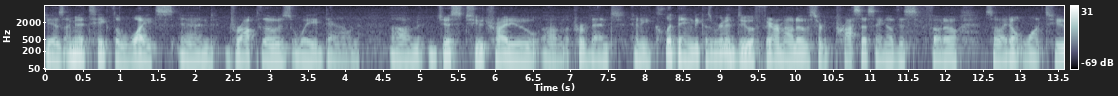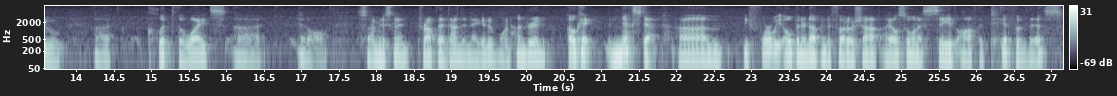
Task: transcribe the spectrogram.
is I'm going to take the whites and drop those way down um, just to try to um, prevent any clipping because we're going to do a fair amount of sort of processing of this photo. So I don't want to uh, clip the whites uh, at all. So I'm just going to drop that down to negative 100. Okay, next step. Um, before we open it up into Photoshop, I also want to save off a TIFF of this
